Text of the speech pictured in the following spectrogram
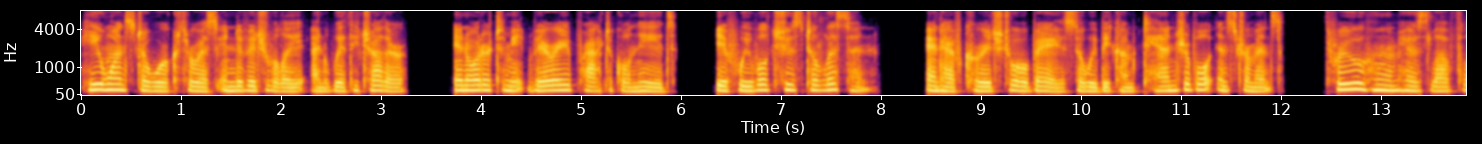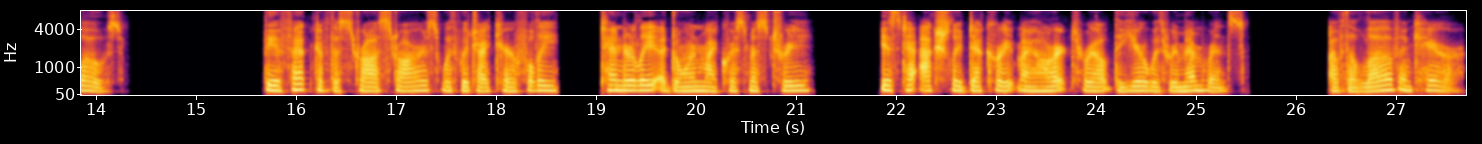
He wants to work through us individually and with each other in order to meet very practical needs if we will choose to listen and have courage to obey so we become tangible instruments through whom His love flows. The effect of the straw stars with which I carefully, tenderly adorn my Christmas tree is to actually decorate my heart throughout the year with remembrance of the love and care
